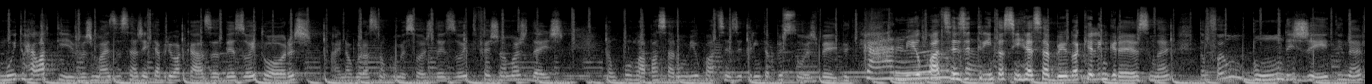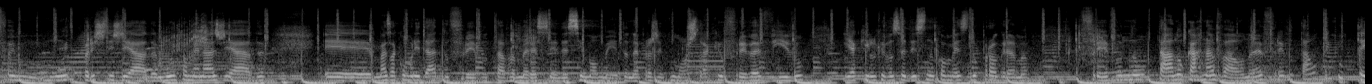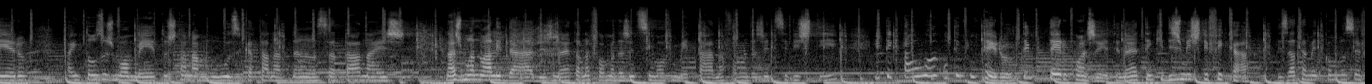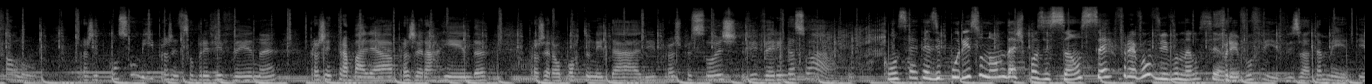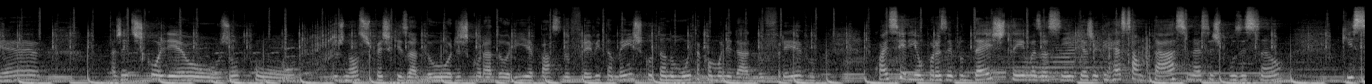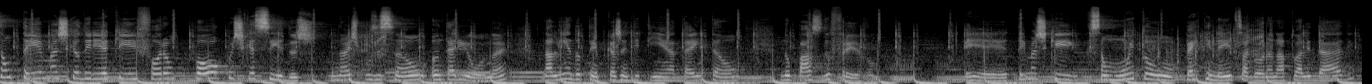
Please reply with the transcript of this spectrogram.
Muito relativas, mas assim, a gente abriu a casa às 18 horas, a inauguração começou às 18 e fechamos às 10. Então por lá passaram 1.430 pessoas, veio. Caramba! 1.430 assim recebendo aquele ingresso, né? Então foi um boom de gente, né? Foi muito prestigiada, muito homenageada. É, mas a comunidade do frevo estava merecendo esse momento, né, para a gente mostrar que o frevo é vivo e aquilo que você disse no começo do programa, frevo não está no carnaval, né? O frevo está o tempo inteiro, está em todos os momentos, está na música, está na dança, está nas, nas manualidades, né? Está na forma da gente se movimentar, na forma da gente se vestir e tem que estar tá o, o tempo inteiro, o tempo inteiro com a gente, né? Tem que desmistificar, exatamente como você falou, para a gente consumir, para a gente sobreviver, né? Para a gente trabalhar, para gerar renda, para gerar oportunidade para as pessoas viverem da sua arte. Com certeza. E por isso o nome da exposição Ser Frevo Vivo, né, Luciana? Frevo Vivo, exatamente. É a gente escolheu, junto com os nossos pesquisadores, curadoria, Passo do Frevo, e também escutando muito a comunidade do Frevo, quais seriam, por exemplo, 10 temas assim que a gente ressaltasse nessa exposição, que são temas que eu diria que foram pouco esquecidos na exposição anterior, né? na linha do tempo que a gente tinha até então no Passo do Frevo. É, temas que são muito pertinentes agora na atualidade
